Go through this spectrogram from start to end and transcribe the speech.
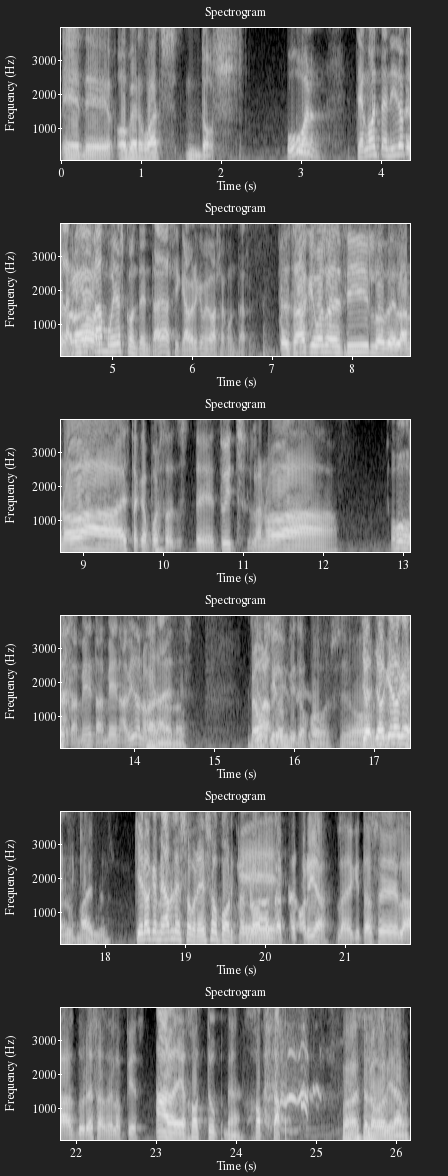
eh, de Overwatch 2. Uh, Bueno, tengo entendido que la gente está muy descontenta, ¿eh? Así que a ver qué me vas a contar. Pensaba que ibas a decir lo de la nueva. Esta que ha puesto eh, Twitch, la nueva. Oh, también, también. Ha habido Ah, no, novedades. no. Pero yo bueno, sigo en videojuegos. Yo, Yo- yo quiero que- ¿eh? quiero que me hables sobre eso La nueva porque. categoría, la de quitarse las durezas de los pies. Ah, lo de Hop Top. Nah. Hop Top. Bueno, eso luego lo miramos.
